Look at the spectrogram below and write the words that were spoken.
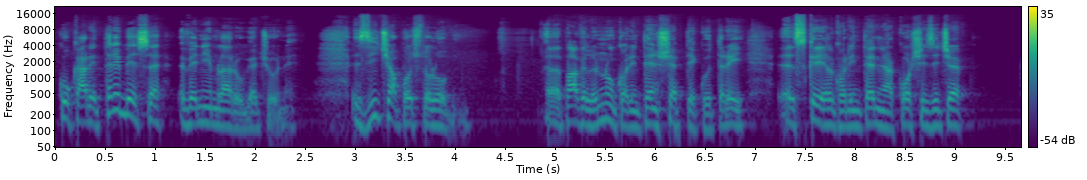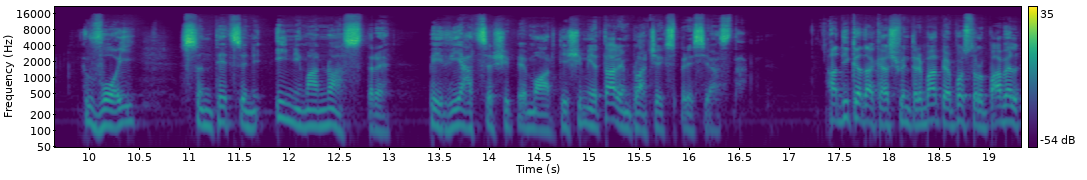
cu care trebuie să venim la rugăciune. Zice Apostolul Uh, Pavel în 1 Corinteni 7 cu 3 uh, scrie el Corinteni acolo și zice voi sunteți în inima noastră pe viață și pe moarte și mie tare îmi place expresia asta. Adică dacă aș fi întrebat pe Apostolul Pavel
